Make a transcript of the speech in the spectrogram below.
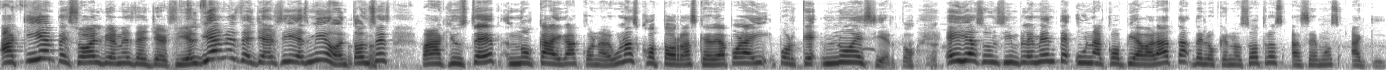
aquí empezó el viernes de Jersey. El viernes de Jersey es mío. Entonces, para que usted no caiga con algunas cotorras que vea por ahí, porque no es cierto. Ellas son simplemente una copia barata de lo que nosotros hacemos aquí.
